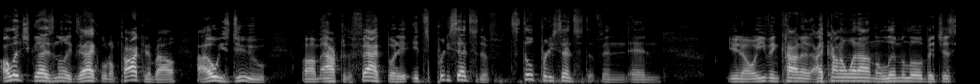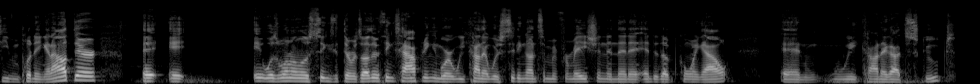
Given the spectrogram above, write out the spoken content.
i'll let you guys know exactly what i'm talking about i always do um, after the fact but it, it's pretty sensitive it's still pretty sensitive and and you know even kind of i kind of went out on the limb a little bit just even putting it out there it, it it was one of those things that there was other things happening where we kind of were sitting on some information and then it ended up going out and we kind of got scooped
